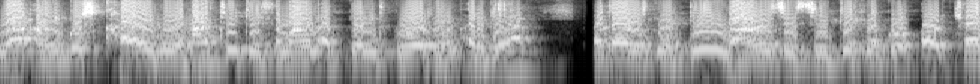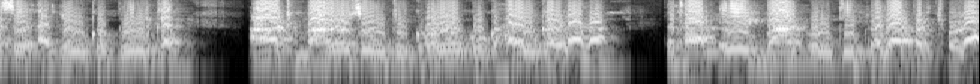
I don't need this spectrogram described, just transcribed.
वह अंकुश खाए हुए हाथी के समान अत्यंत क्रोध में भर गया। अतः उसने तीन बाणों से श्री कृष्ण को और छह से अर्जुन को बीन कर आठ बाणों से उनके घोड़ों को घायल कर डाला तथा एक बाण उनकी ध्वजा पर छोड़ा।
